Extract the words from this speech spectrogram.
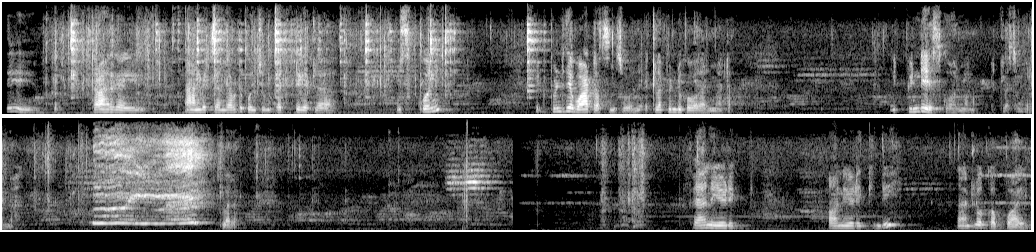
ఇది కారకాయ నానబెట్టాం కాబట్టి కొంచెం గట్టిగా ఇట్లా ఇసుక్కొని ఇటు పిండితే వాటర్ వస్తుంది చూడండి. ఇట్లా పిండుకోవాలన్నమాట. ఇటు పిండి వేసుకోవాలి మనం ఇట్లా శుభ్రంగా. ఇట్లాగా. ఫ్యాన్ ఏడెక్కి ఆన్ ఏడెక్కింది. దాంట్లో ఒక కప్పు ఆయిల్.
